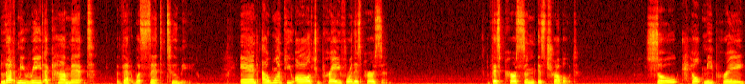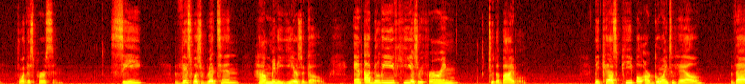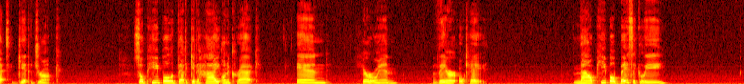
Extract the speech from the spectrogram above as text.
let me read a comment that was sent to me. And I want you all to pray for this person. This person is troubled. So help me pray for this person. See, this was written how many years ago? And I believe he is referring to the Bible. Because people are going to hell that get drunk. So people that get high on a crack and heroin, they're okay. Now people basically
